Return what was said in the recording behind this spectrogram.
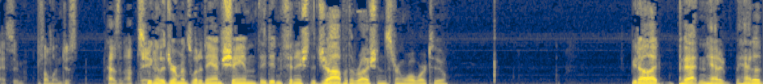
I assume someone just hasn't updated. Speaking of the Germans, what a damn shame they didn't finish the job with the Russians during World War II. You know, that Patton had a, had a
